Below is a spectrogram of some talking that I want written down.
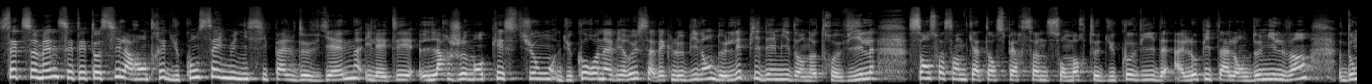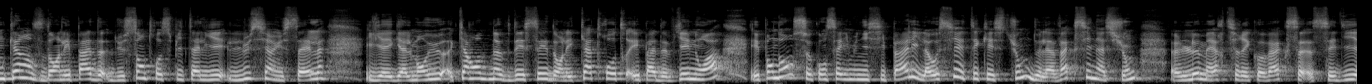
Cette semaine, c'était aussi la rentrée du conseil municipal de Vienne. Il a été largement question du coronavirus avec le bilan de l'épidémie dans notre ville. 174 personnes sont mortes du Covid à l'hôpital en 2020, dont 15 dans l'EHPAD du centre hospitalier Lucien Hussel. Il y a également eu 49 décès dans les quatre autres EHPAD viennois. Et pendant ce conseil municipal, il a aussi été question de la vaccination. Le maire Thierry Kovacs s'est dit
